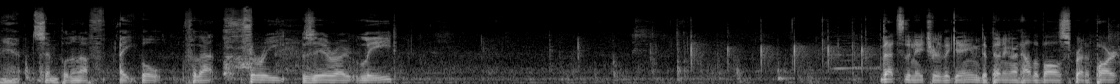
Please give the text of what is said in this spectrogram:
Yeah, simple enough. Eight ball for that 3 0 lead. That's the nature of the game. Depending on how the ball is spread apart,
